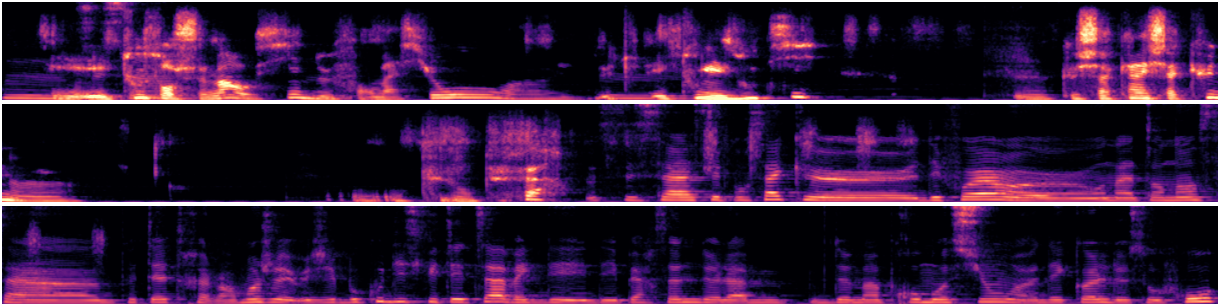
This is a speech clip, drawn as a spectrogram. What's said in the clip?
Hmm, et, tout son chemin aussi de formation euh, et tous les outils euh, que chacun et chacune euh, ont pu, ont pu faire. C'est ça, c'est pour ça que des fois euh, on a tendance à peut-être. Alors moi j'ai beaucoup discuté de ça avec des, des, personnes de, la, de ma promotion euh, d'école de Sophro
